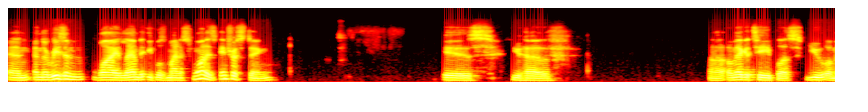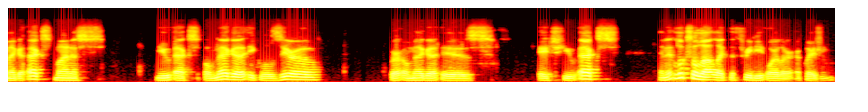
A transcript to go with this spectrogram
And, and the reason why lambda equals minus one is interesting is you have uh, omega t plus u omega x minus ux omega equals zero, where omega is hux. And it looks a lot like the 3D Euler equation.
